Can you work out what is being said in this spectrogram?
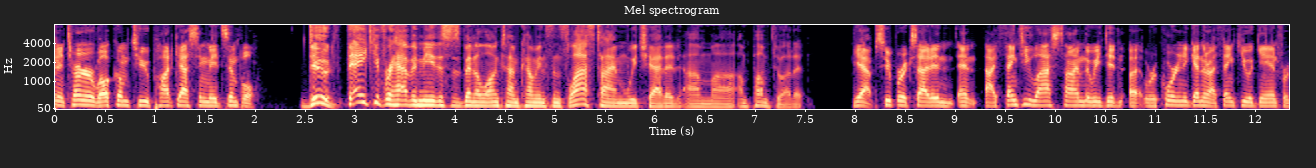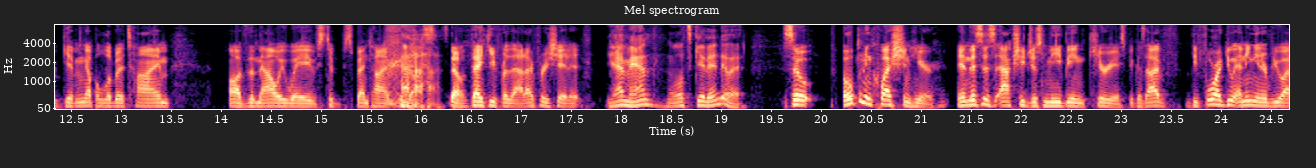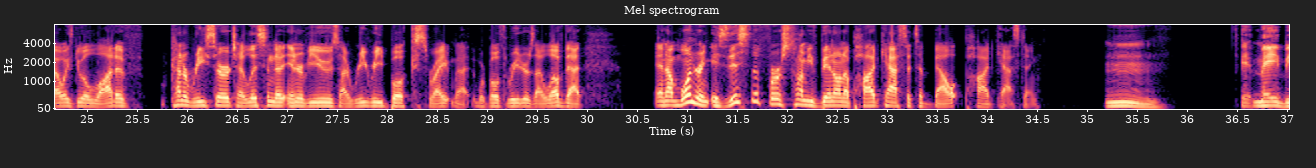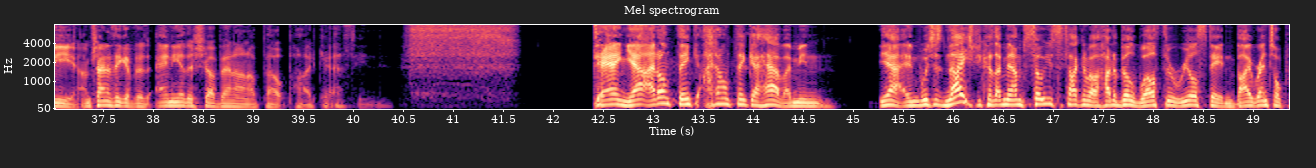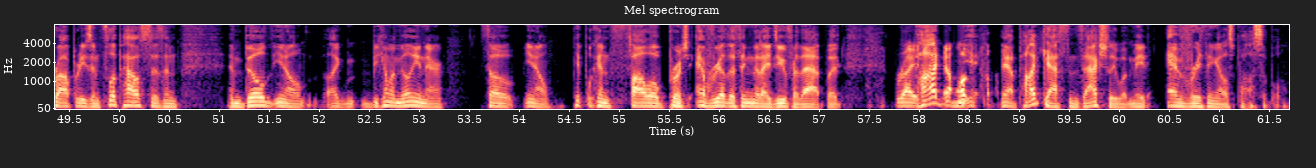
Brandon Turner, welcome to Podcasting Made Simple. Dude, thank you for having me. This has been a long time coming since last time we chatted. I'm uh, I'm pumped about it. Yeah, super excited. And I thanked you last time that we did uh, recording together. And I thank you again for giving up a little bit of time of the Maui waves to spend time with us. So thank you for that. I appreciate it. Yeah, man. Well, let's get into it. So opening question here, and this is actually just me being curious because I've before I do any interview, I always do a lot of kind of research. I listen to interviews, I reread books, right? We're both readers. I love that. And I'm wondering, is this the first time you've been on a podcast that's about podcasting? Mm, it may be. I'm trying to think if there's any other show I've been on about podcasting. Dang, yeah, I don't think I don't think I have. I mean, yeah, and which is nice because I mean I'm so used to talking about how to build wealth through real estate and buy rental properties and flip houses and and build, you know, like become a millionaire. So, you know, people can follow pretty much every other thing that I do for that. But right, pod, oh. yeah, yeah, podcasting is actually what made everything else possible.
